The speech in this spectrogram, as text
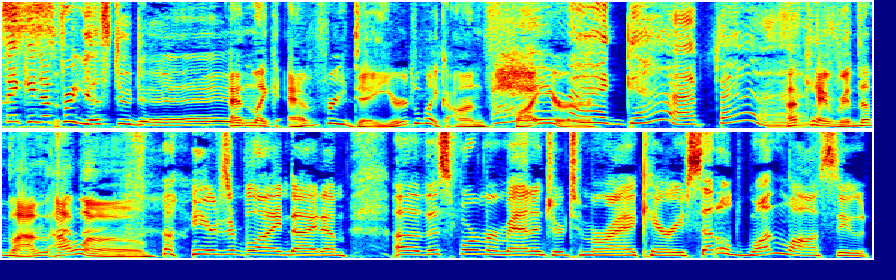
Woo! I'm making up for yesterday. And like every day, you're like on fire. Oh my god, that. Okay, read the blind item. Here's your blind item. Uh, this former manager to Mariah Carey settled one lawsuit,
